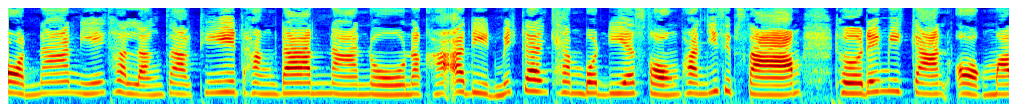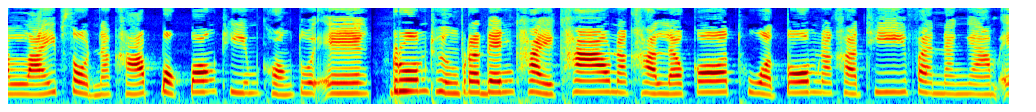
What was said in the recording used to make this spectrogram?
ก่อนหน้านี้ค่ะหลังจากที่ทางด้านนาโนนะคะ อดีตมิสแกรนแคนเบเดีย 2023เธอได้มีการออกมาไลฟ์สดนะคะ ปกป้องทีมของตัวเอง รวมถึงประเด็นไข่ข้าวนะคะ แล้วก็ถั่วต้มนะคะ ที่แฟนนางงามเอ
